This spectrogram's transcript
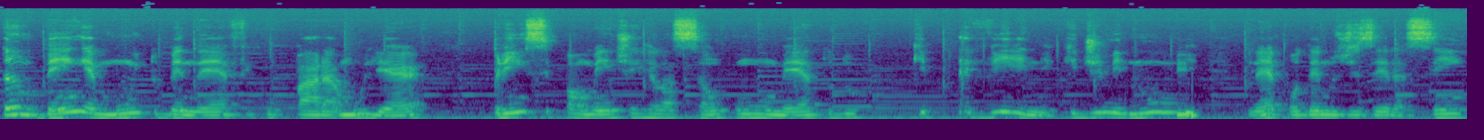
também é muito benéfico para a mulher, principalmente em relação com um método que previne, que diminui, né, podemos dizer assim,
